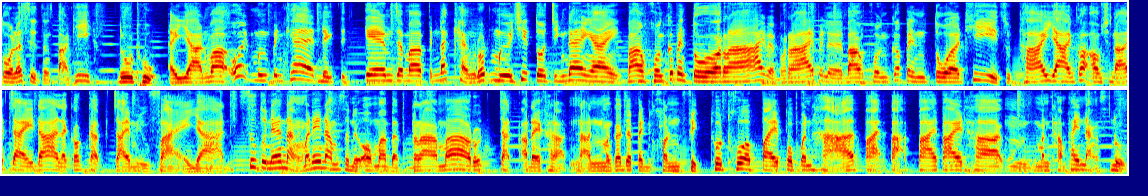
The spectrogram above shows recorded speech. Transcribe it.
ตัวและสื่อต่างๆ ที่ดูถูกไอยานว่า โอ้ยมึงเป็นแค่เด็กติดเกมจะมาเป็นนักแข่งรถมืออาชีพตัวจริงได้ไง บางคนก็เป็นตัวร้ายแบบร้ายไปเลย บางคนก็เป็นตัวที่สุดท้ายยานก็เอาชนะใจได้ แล้วก็กลับใจมาอยู่ฝ่ายไอยาน ซึ่งตัวนี้หนังไม่ได้นำเสนอออกมาแบบดราม่ารถจัดอะไรขนาดนั้น มันก็จะเป็นคอนฟ lict ทั่ว ๆ ไปปมปัญหาปลายปลายปลายปลายทางอืมมันทำให้หนังสนุก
